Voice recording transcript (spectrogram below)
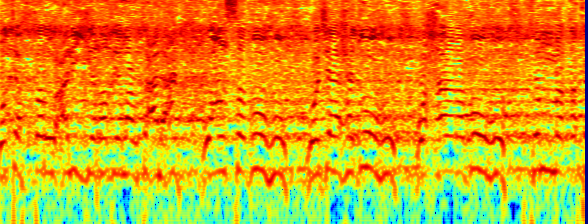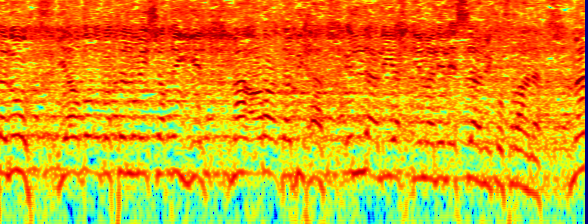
وكفروا علي رضي الله تعالى عنه وأنصبوه وجاهدوه وحاربوه ثم قتلوه. يا ضربة من شقي ما أراد بها إلا ليهدم للإسلام كفرانا. ما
